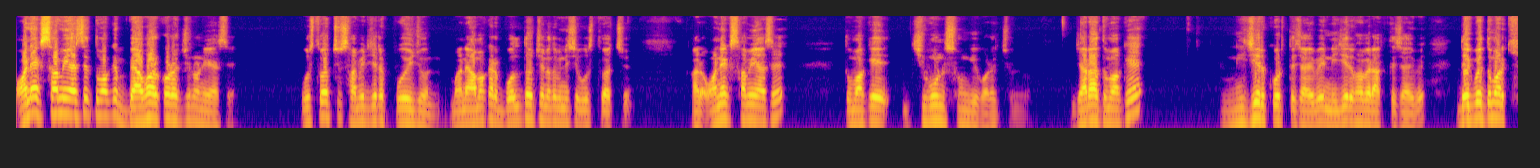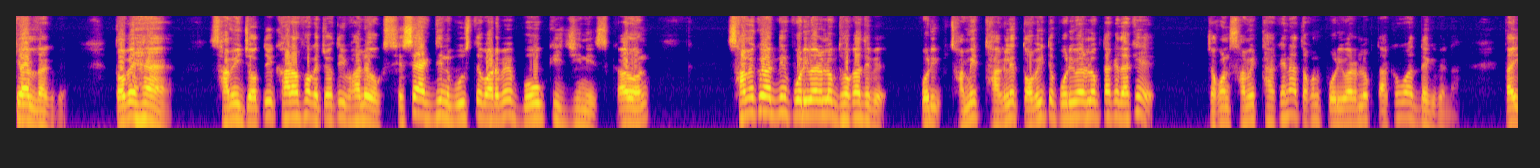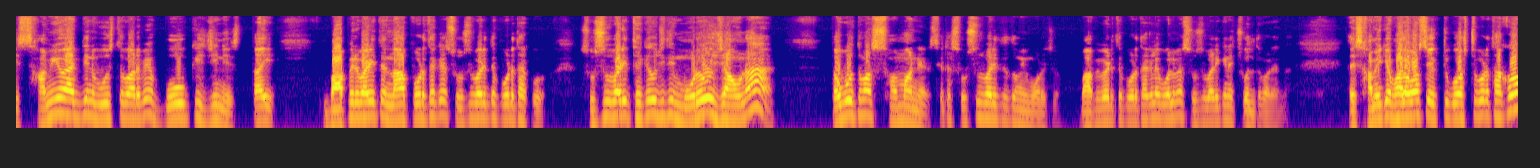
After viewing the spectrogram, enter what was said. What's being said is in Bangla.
অনেক স্বামী আছে তোমাকে ব্যবহার করার জন্য নিয়ে আসে। বুঝতে পারছ? স্বামীর যেটা প্রয়োজন মানে আমাকে আর বলতে হচ্ছে না, তুমি নিশ্চয়ই বুঝতে পারছ। আর অনেক স্বামী আছে তোমাকে জীবন সঙ্গী করার জন্য। যারা তোমাকে নিজের করতে চাইবে, নিজের ভাবে রাখতে চাইবে, দেখবে তোমার খেয়াল রাখবে। তবে হ্যাঁ স্বামী যতই খারাপ হোক, যতই ভালো হোক, শেষে একদিন বুঝতে পারবে বউ কি জিনিস। কারণ স্বামীকেও একদিন পরিবারের লোক ধোকা দেবে। স্বামীর থাকলে তবেই তো পরিবারের লোক তাকে দেখে। যখন স্বামীর থাকে না, তখন পরিবারের লোক তাকেও আর দেখবে না। তাই স্বামীও একদিন বুঝতে পারবে বউ কি জিনিস। তাই বাপের বাড়িতে না পড়ে থেকে শ্বশুর বাড়িতে পড়ে থাকো। শ্বশুর বাড়ি থেকেও যদি মরেও যাও না তবুও তোমার সম্মানের সেটা শ্বশুর বাড়িতে তুমি মরেছো। বাপের বাড়িতে পড়ে থাকলে বলবে শ্বশুর বাড়ি কিনে চলতে পারে না। তাই স্বামীকে ভালোবাসো, একটু কষ্ট করে থাকো।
